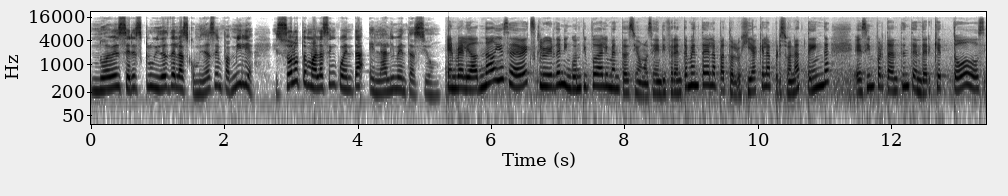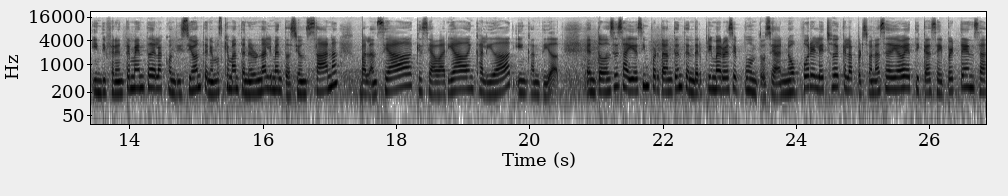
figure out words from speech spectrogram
no deben ser excluidas de las comidas en familia y solo tomarlas en cuenta en la alimentación. En realidad nadie se debe excluir de ningún tipo de alimentación, o sea, indiferentemente de la patología que la persona tenga, es importante entender que todos, indiferentemente de la condición, tenemos que mantener una alimentación sana, balanceada, que sea variada en calidad y en cantidad. Entonces ahí es importante entender primero ese punto, o sea, no por el hecho de que la persona sea diabética, sea hipertensa,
